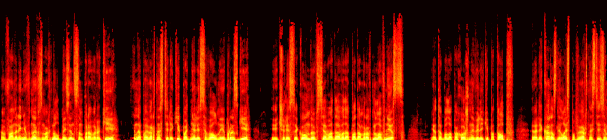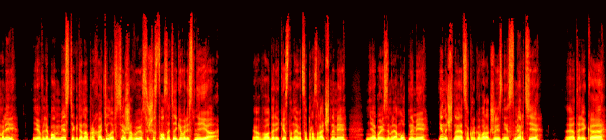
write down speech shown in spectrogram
Ван Линь вновь взмахнул мизинцем правой руки, и на поверхности реки поднялись волны и брызги, и через секунду вся вода водопадом рухнула вниз. Это было похоже на великий потоп, река разлилась по поверхности земли, и в любом месте, где она проходила, все живые существа затягивались в неё. Воды реки становятся прозрачными, небо и земля мутными, и начинается круговорот жизни и смерти. Эта река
